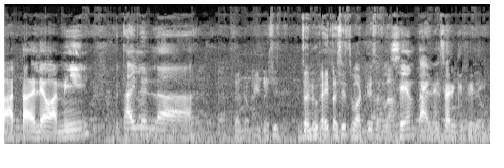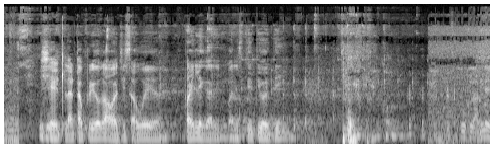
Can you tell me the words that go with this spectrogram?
आता आलो आम्ही थायलंडला. जणू काही तशीच जणू काही तशीच वाटते सगळा. सेम थायलंड सारखी फिलिंग शेटला टपरी गावाची सवय. पहिले गरीब परिस्थिती होती. भूक लागली.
